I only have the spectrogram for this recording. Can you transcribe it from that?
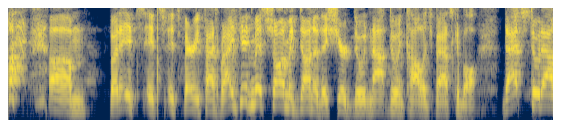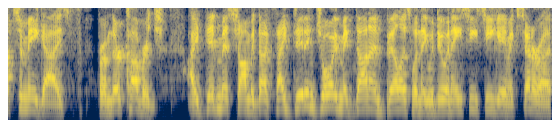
um, but it's it's it's very fast. But I did miss Sean McDonough this year doing not doing college basketball. That stood out to me, guys, from their coverage. I did miss Sean McDonough because I did enjoy McDonough and Bilas when they would do an ACC game, etc.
